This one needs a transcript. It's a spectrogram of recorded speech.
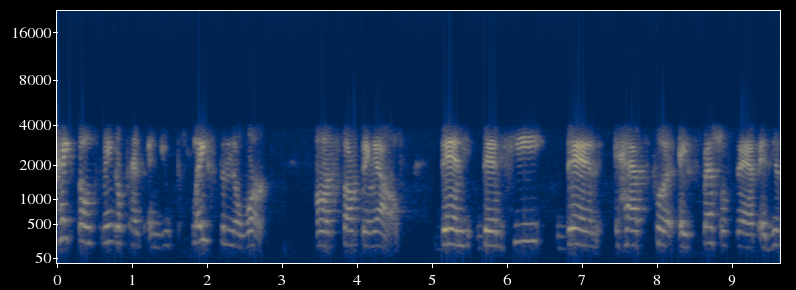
take those fingerprints and you place them to work on something else, then then he then has put a special stamp and his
